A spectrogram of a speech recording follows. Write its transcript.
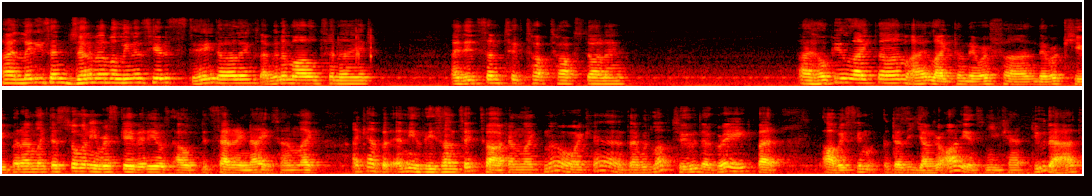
Ladies and gentlemen, Melina's here to stay, darlings. I'm gonna model tonight. I did some TikTok talks, darling. I hope you liked them. I liked them. They were fun. They were cute. But I'm like, there's so many risque videos out. It's Saturday night. So I'm like, I can't put any of these on TikTok. I'm like, no, I can't. I would love to. They're great. But obviously, there's a younger audience and you can't do that.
